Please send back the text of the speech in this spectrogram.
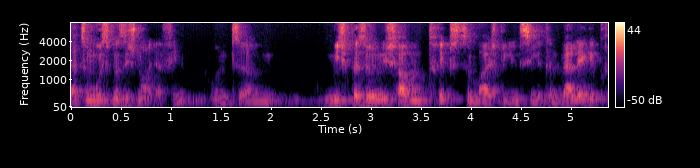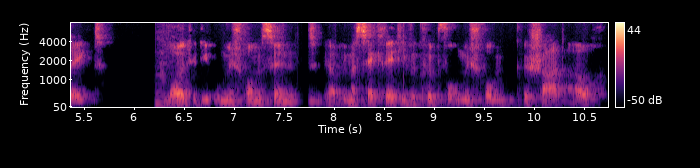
Dazu muss man sich neu erfinden. Und ähm, mich persönlich haben Trips zum Beispiel in Silicon Valley geprägt. Mhm. Leute, die um mich rum sind. Ich habe immer sehr kreative Köpfe um mich rum geschart auch,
